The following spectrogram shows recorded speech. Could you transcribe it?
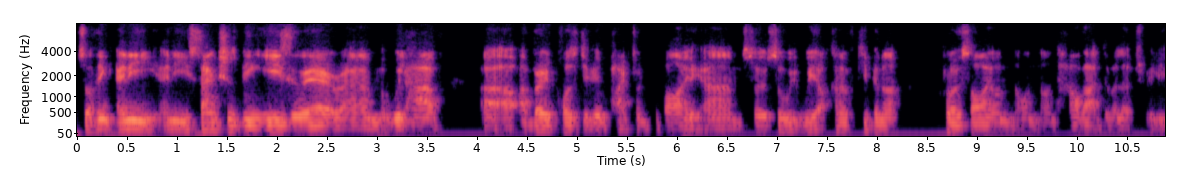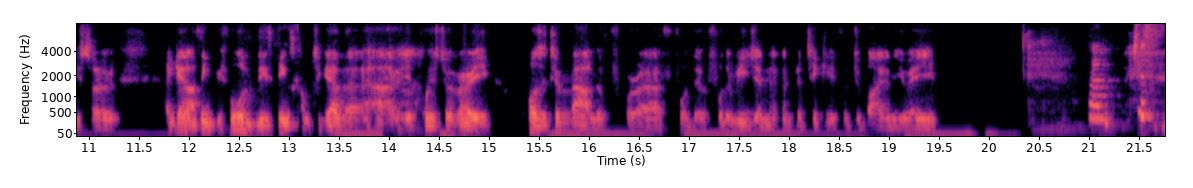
So I think any any sanctions being eased there um, will have a, a, very positive impact on Dubai. Um, so so we, we are kind of keeping a close eye on, on, on how that develops really. So again, I think before these things come together, uh, it points to a very positive outlook for uh, for the for the region and particularly for Dubai and the UAE. Um, just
